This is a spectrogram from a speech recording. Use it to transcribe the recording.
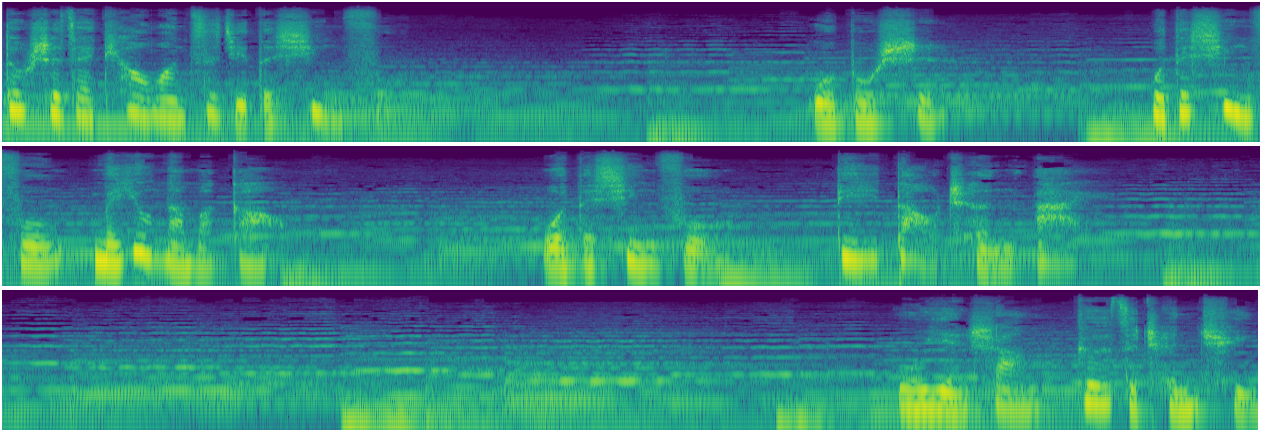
都是在眺望自己的幸福。我不是，我的幸福没有那么高。我的幸福低到尘埃。屋檐上鸽子成群，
